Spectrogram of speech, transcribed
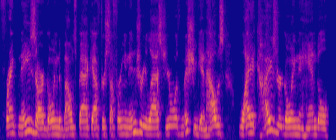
Frank Nazar going to bounce back after suffering an injury last year with Michigan? How is Wyatt Kaiser going to handle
